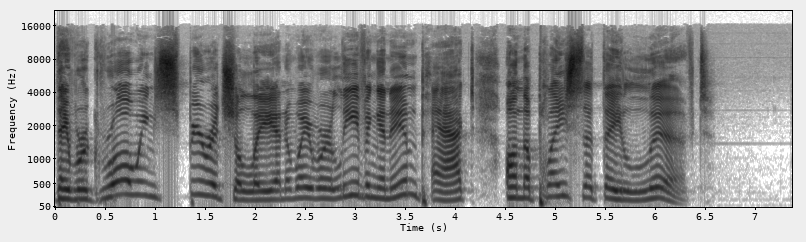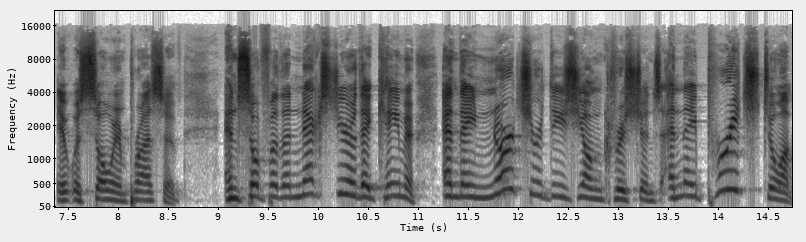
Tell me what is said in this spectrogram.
They were growing spiritually and they were leaving an impact on the place that they lived. It was so impressive. And so for the next year, they came here and they nurtured these young Christians and they preached to them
